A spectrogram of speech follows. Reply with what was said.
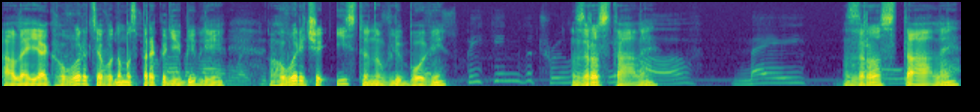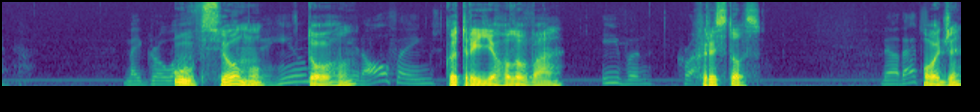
Але як говориться в одному з перекладів Біблії, говорячи істину в любові, зростали, зростали у всьому того, котрий є голова Христос. Отже,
